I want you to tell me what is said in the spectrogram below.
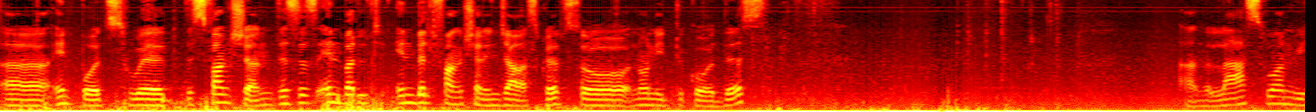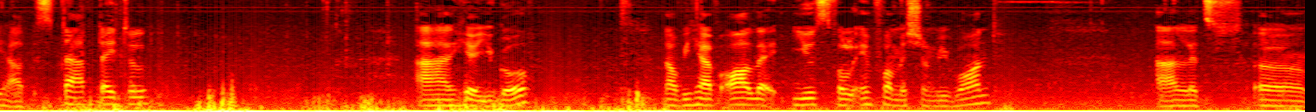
uh, inputs with this function. This is inbuilt inbuilt function in JavaScript so no need to code this. And the last one we have this tab title. And here you go. Now we have all the useful information we want. And let's uh,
